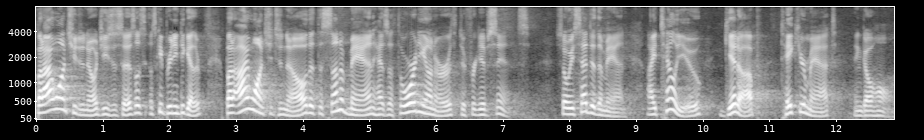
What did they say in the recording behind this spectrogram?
but I want you to know, Jesus says, let's, let's keep reading together. But I want you to know that the Son of Man has authority on earth to forgive sins. So he said to the man, I tell you, get up, take your mat, and go home.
